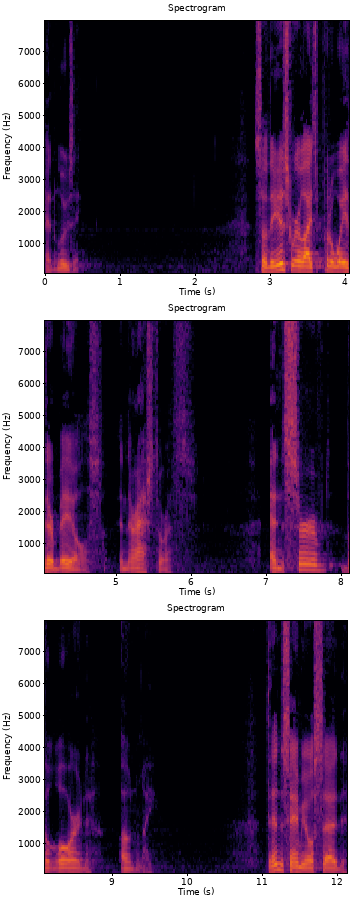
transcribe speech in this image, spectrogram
and losing. So the Israelites put away their Baals and their Ashtoreths and served the Lord only. Then Samuel said,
